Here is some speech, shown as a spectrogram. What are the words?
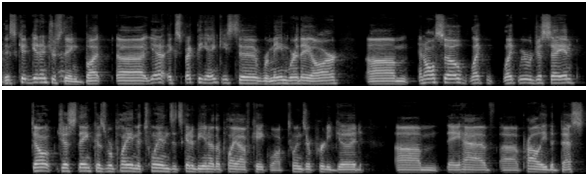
This could get interesting. But uh, yeah, expect the Yankees to remain where they are. Um, and also, like like we were just saying, don't just think because we're playing the Twins, it's going to be another playoff cakewalk. Twins are pretty good. Um, they have uh, probably the best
